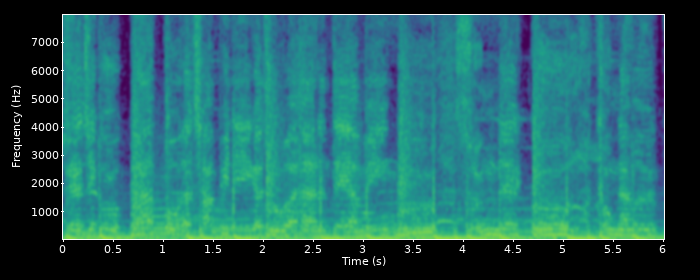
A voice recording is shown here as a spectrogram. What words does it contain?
돼지국밥보다 참피디가 좋아하는 대한민국. 순댓국 콩나물국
